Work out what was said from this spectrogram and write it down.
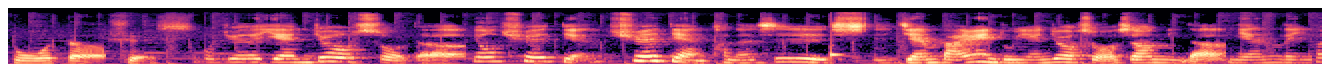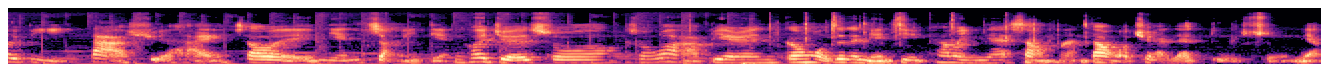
多的学习。我觉得研究所的优缺点，缺点可能是时间吧，因为你读研究所的时候，你的年龄会比大学还稍微年长一点，你会觉得说说哇，别人跟我这个年纪，他们已经在上班，但我却还在读书那样。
